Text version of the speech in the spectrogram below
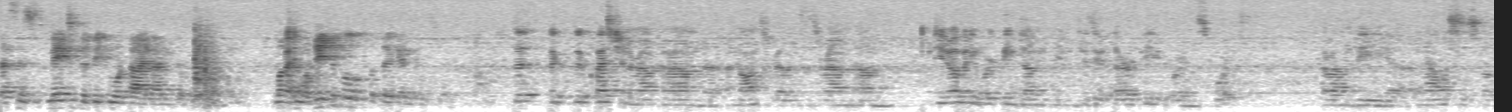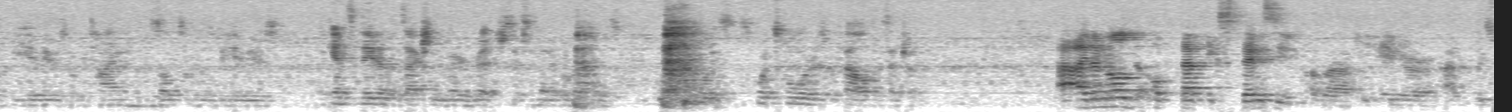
That makes it a bit more dynamic, much more difficult, but again, The, the, the question around, around uh, non-surveillance is around, um, do you know of any work being done in physiotherapy or in sports around the uh, analysis of behaviors over time and the results of those behaviors against data that's actually very rich, such as medical records, sports, sports scores for fouls, etc. I don't know of that extensive of a behavior uh, which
